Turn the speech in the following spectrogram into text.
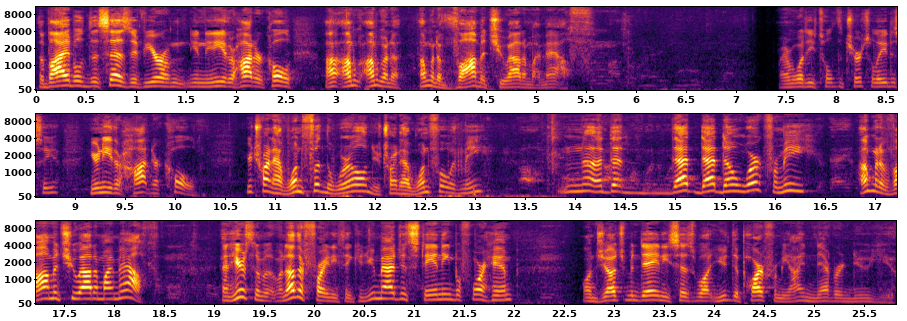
The Bible that says if you're neither hot or cold, I'm, I'm going to I'm to vomit you out of my mouth. Remember what he told the church of Laodicea? You're neither hot nor cold. You're trying to have one foot in the world, and you're trying to have one foot with me. No, that that that don't work for me. I'm going to vomit you out of my mouth. And here's another frightening thing. Can you imagine standing before him on Judgment Day and he says, Well, you depart from me. I never knew you.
